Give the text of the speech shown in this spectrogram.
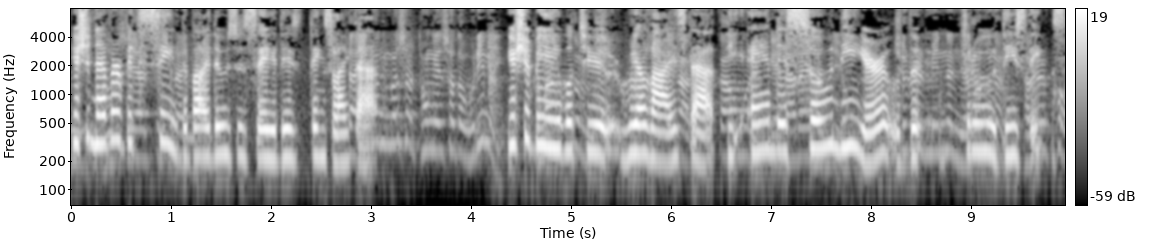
You should never be deceived by those who say these things like that. You should be able to realize that the end is so near the, through these things.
